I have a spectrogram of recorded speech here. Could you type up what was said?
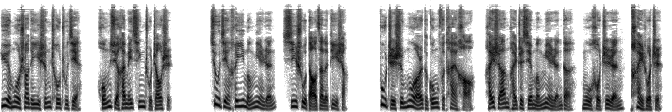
月末唰的一声抽出剑，红雪还没清楚招式，就见黑衣蒙面人悉数倒在了地上。不只是墨儿的功夫太好，还是安排这些蒙面人的幕后之人太弱智。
